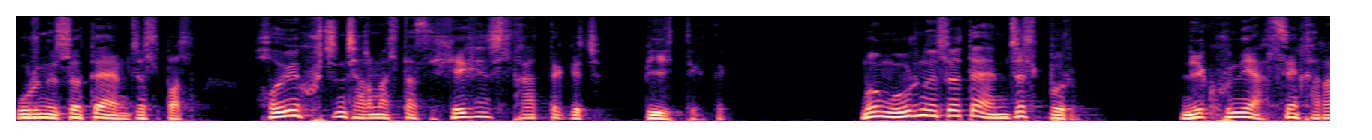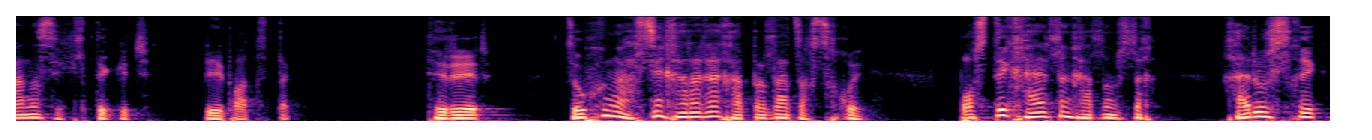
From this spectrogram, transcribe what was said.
Үр нөлөөтэй амжилт бол хувийн хүчин чармаалтаас ихээхэн шалтгаалдаг гэж би итгэдэг. Мөн үр нөлөөтэй амжилт бүр нэг хүний алсын хараанаас эхэлдэг гэж би боддог. Тэрээр зөвхөн алсын хараагаа хадгалаа зогсохгүй бусдыг хайрлан халамжлах хариуцлагыг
